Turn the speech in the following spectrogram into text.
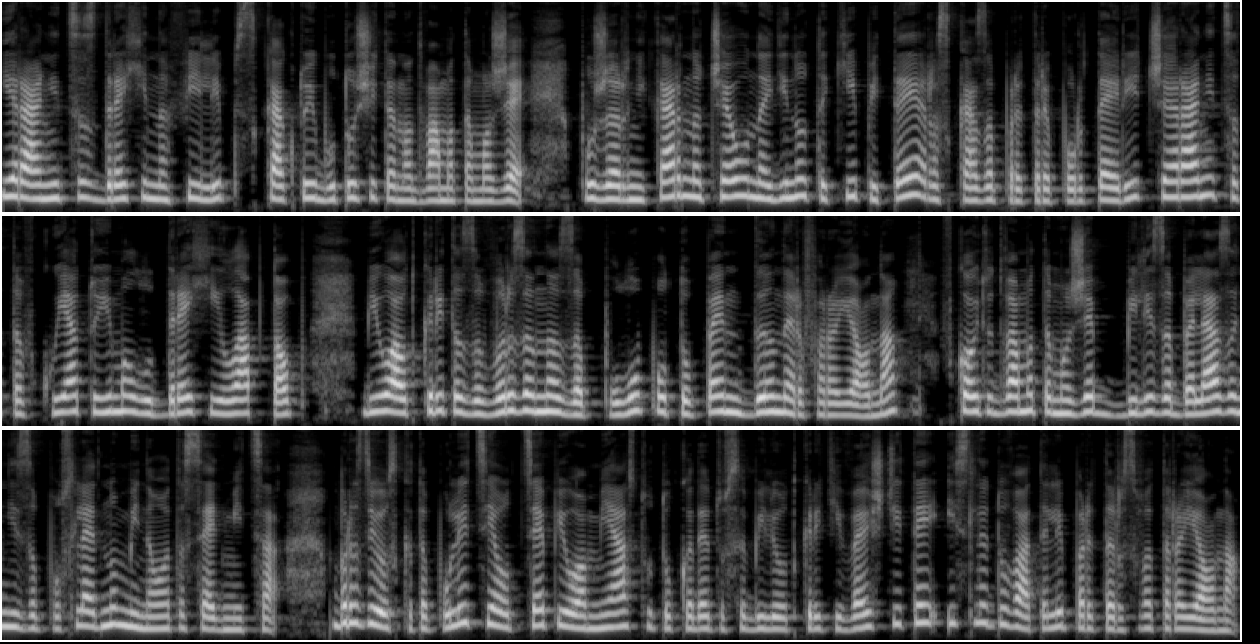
и раница с дрехи на Филипс, както и бутушите на двамата мъже. Пожарникар начало на един от екипите разказа пред репортери, че раницата, в която имало дрехи и лаптоп, била открита завързана за полупотопен дънер в района, в който двамата мъже били забелязани за последно миналата седмица. Бразилската полиция отцепила мястото, където са били открити вещите и следователи претърсват района.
